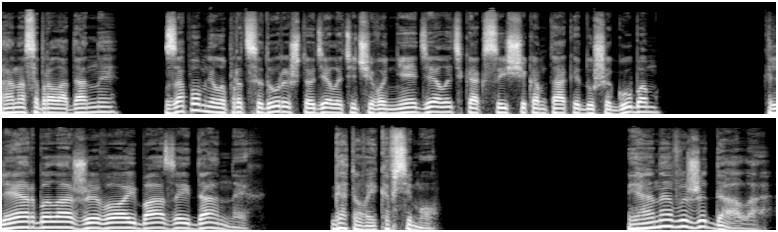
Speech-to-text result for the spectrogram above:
она собрала данные, запомнила процедуры, что делать и чего не делать, как сыщикам, так и душегубам. Клер была живой базой данных, готовой ко всему. И она выжидала,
